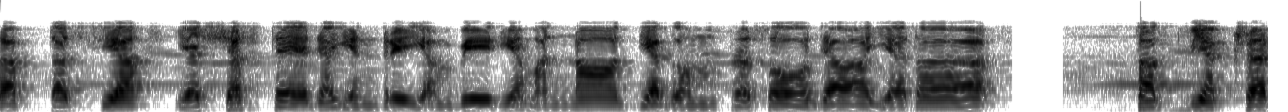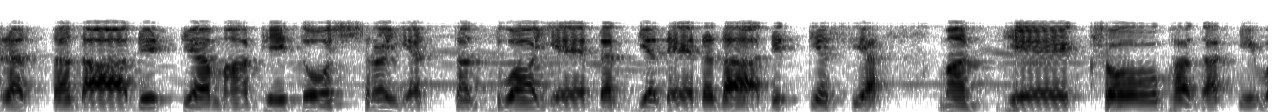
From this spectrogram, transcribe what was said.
तप्तस्य यशस्तेज इन्द्रियं वीर्यमन्नाद्यगुं रसो जायत तद्व्यक्षरत्तदादित्यमभिदोश्रयत्तद्वा ये दद्यदेददादित्यस्य मध्ये क्षोभद इव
